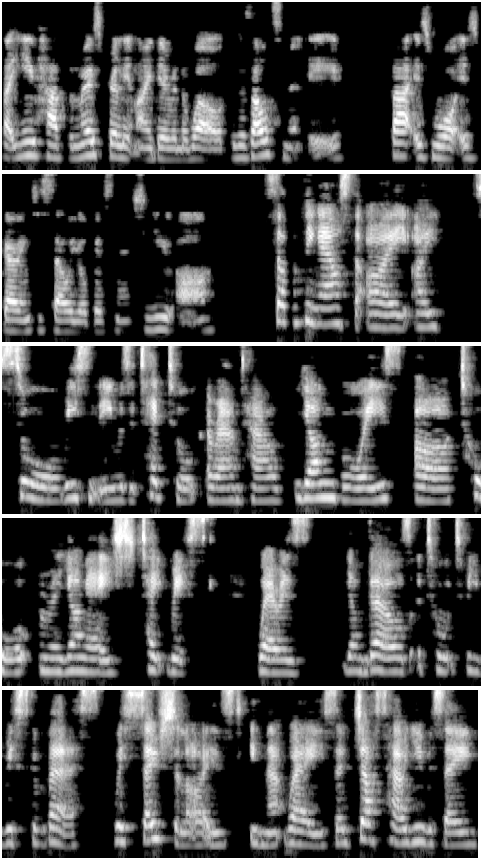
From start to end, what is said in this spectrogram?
that you have the most brilliant idea in the world because ultimately that is what is going to sell your business. You are. Something else that I, I saw recently was a TED talk around how young boys are taught from a young age to take risk, whereas young girls are taught to be risk averse. We're socialized in that way. So just how you were saying,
